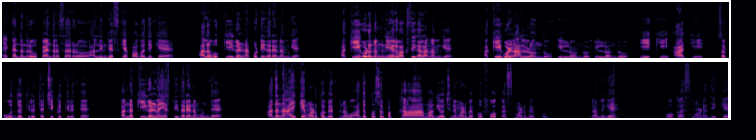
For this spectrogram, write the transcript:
ಯಾಕಂತಂದರೆ ಉಪೇಂದ್ರ ಸರ್ ಅಲ್ಲಿಂದ ಎಸ್ಕೇಪ್ ಆಗೋದಕ್ಕೆ ಹಲವು ಕೀಗಳನ್ನ ಕೊಟ್ಟಿದ್ದಾರೆ ನಮಗೆ. ಆ ಕೀಗಳು ನಮ್ಗೆ ನೇರವಾಗಿ ಸಿಗಲ್ಲ ನಮಗೆ. ಆ ಕೀಗಳನ್ನ ಅಲ್ಲೊಂದು, ಇಲ್ಲೊಂದು ಇಲ್ಲೊಂದು, ಈ ಕೀ, ಆ ಕೀ. ಸ್ವಲ್ಪ ಉದ್ದಕ್ಕಿರುತ್ತೆ, ಚಿಕ್ಕಕ್ಕಿರುತ್ತೆ. ಅನ್ನೋ ಕೀಗಳನ್ನ ಎಸ್ತಿದ್ದಾರೆ ನಮ್ಮ ಮುಂದೆ. ಅದನ್ನು ಆಯ್ಕೆ ಮಾಡ್ಕೋಬೇಕು ನಾವು. ಅದಕ್ಕೂ ಸ್ವಲ್ಪ ಕಾಮಾಗಿ ಯೋಚನೆ ಮಾಡಬೇಕು, ಫೋಕಸ್ ಮಾಡಬೇಕು. ನಮಗೆ ಫೋಕಸ್ ಮಾಡೋದಕ್ಕೆ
